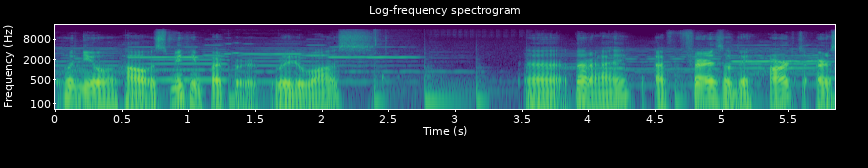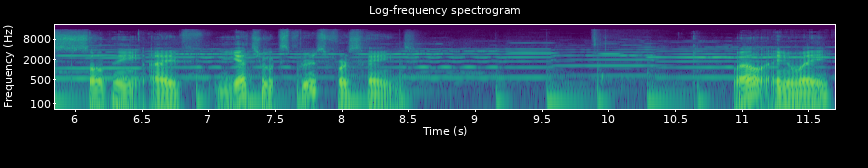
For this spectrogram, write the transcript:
who knew how smithing Piper really was? Uh, not I. Affairs of the heart are something I've yet to experience firsthand. Well, anyway,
